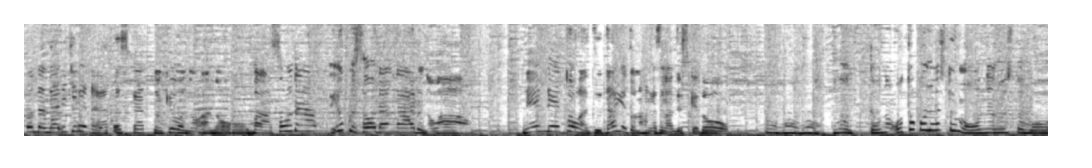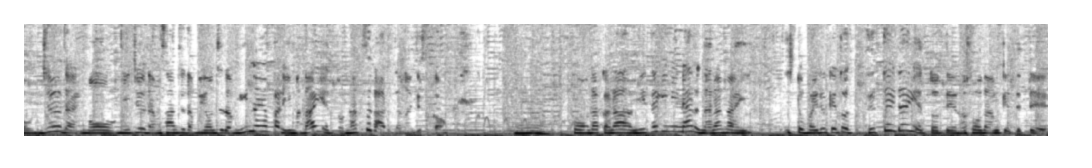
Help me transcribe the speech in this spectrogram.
そんななりきれない私からの今日のあの、まあ相談、よく相談があるのは、年齢問わずダイエットの話なんですけど、うんうんうん。もうどの男の人も女の人も10代も20代も30代も40代もみんなやっぱり今ダイエット夏があるじゃないですか。うんそうだから水着になるならない人もいるけど絶対ダイエットっていうの相談受けてて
